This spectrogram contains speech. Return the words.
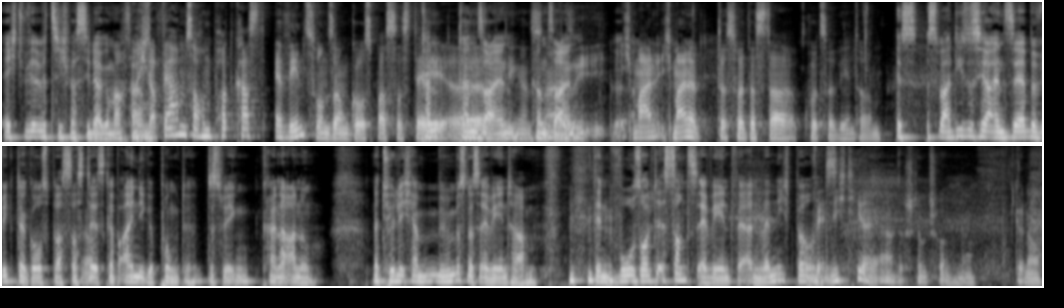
echt witzig, was die da gemacht Aber haben. ich glaube, wir haben es auch im Podcast erwähnt zu unserem Ghostbusters Day. Kann- kann sein, Dingens, kann ne? sein. Also ich, meine, ich meine, dass wir das da kurz erwähnt haben. Es, es war dieses Jahr ein sehr bewegter Ghostbusters Day. Es gab einige Punkte. Deswegen, keine Ahnung. Natürlich haben, wir müssen das erwähnt haben. Denn wo sollte es sonst erwähnt werden, wenn nicht bei uns? Wenn nicht hier, ja, das stimmt schon. Ne? Genau.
